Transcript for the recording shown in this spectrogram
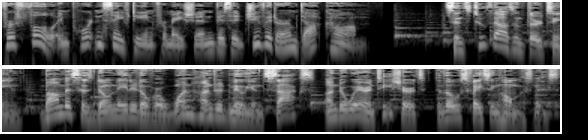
For full important safety information, visit juvederm.com. Since 2013, Bombas has donated over 100 million socks, underwear, and t shirts to those facing homelessness.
